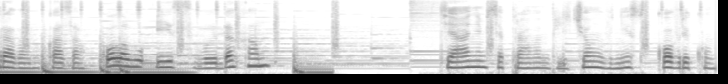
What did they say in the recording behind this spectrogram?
Правая рука за голову и с выдохом тянемся правым плечом вниз к коврику.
